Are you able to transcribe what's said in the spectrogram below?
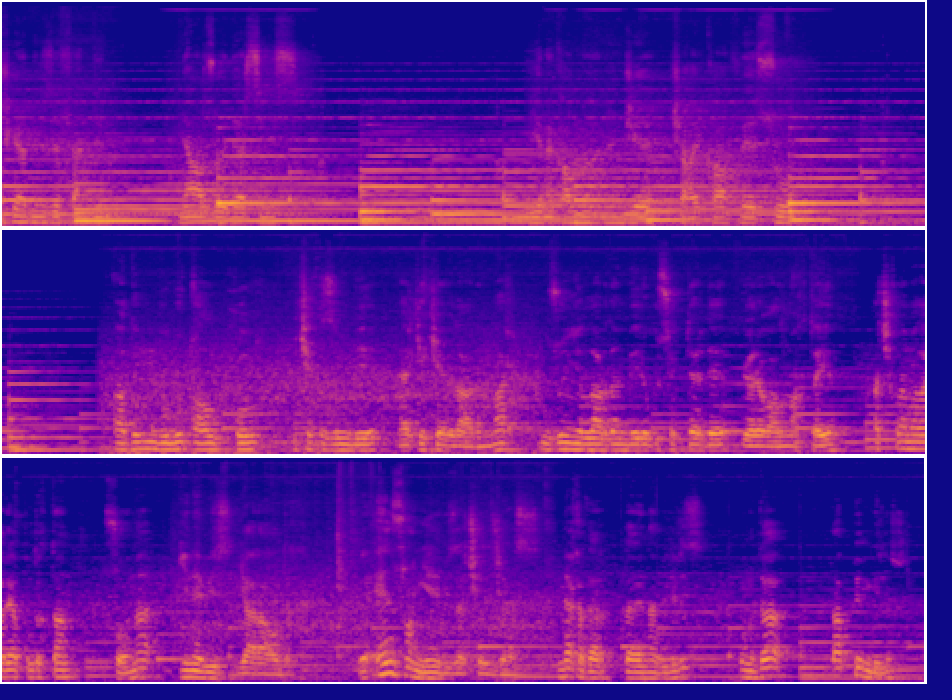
geldiniz efendim. Ne arzu edersiniz? Yemek almadan önce çay, kahve, su. Adım Bulut Alkul. İki kızım bir erkek evladım var. Uzun yıllardan beri bu sektörde görev almaktayım. Açıklamalar yapıldıktan sonra yine biz yara aldık. Ve en son yine biz açılacağız. Ne kadar dayanabiliriz? Bunu da Rabbim bilir.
